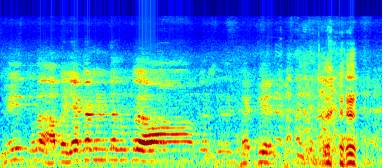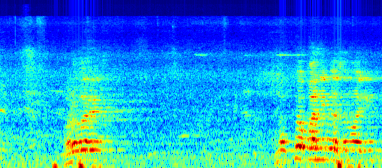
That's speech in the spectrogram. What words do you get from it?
मी तुला आता एका मिनिटात तू काय कशी बरोबर आहे? मुक्त पाणी कसं मागेल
